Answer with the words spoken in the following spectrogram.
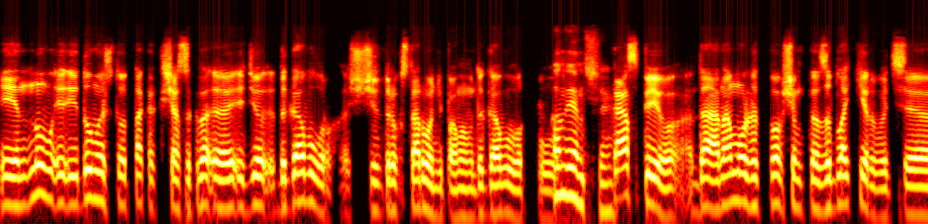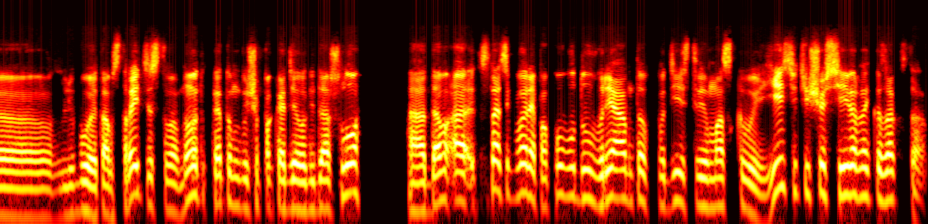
И, ну, и думаю, что так как сейчас э, идет договор, четырехсторонний, по-моему, договор по Конвенция. Каспию, да, она может, в общем-то, заблокировать э, любое там строительство, но это, к этому еще пока дело не дошло. А, да, а, кстати говоря, по поводу вариантов действия Москвы. Есть ведь еще Северный Казахстан.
